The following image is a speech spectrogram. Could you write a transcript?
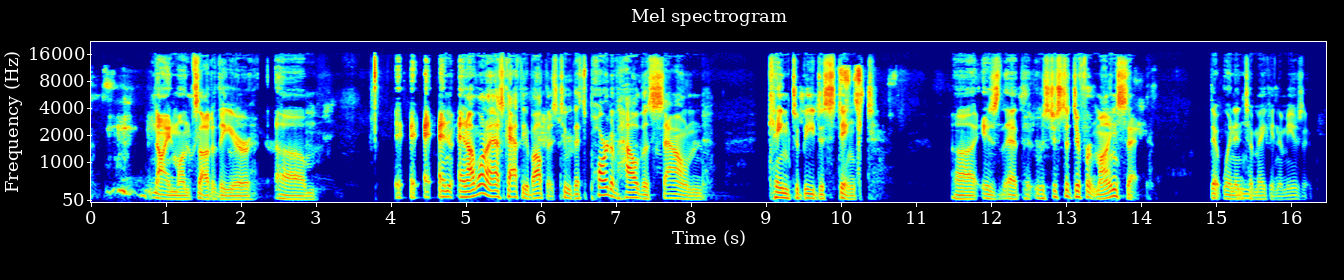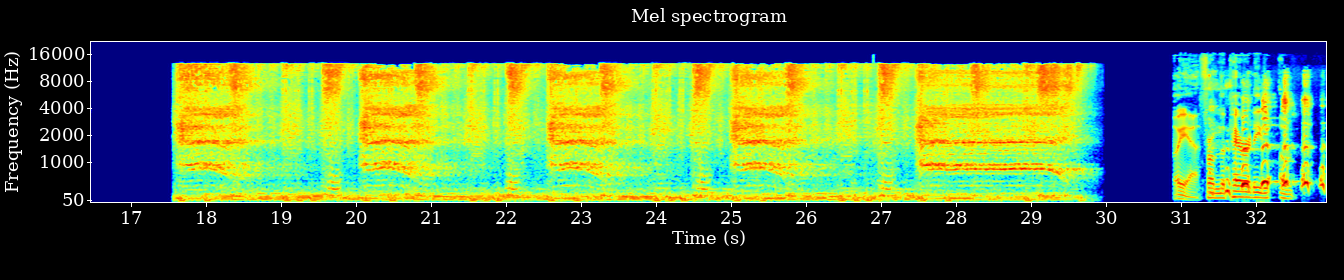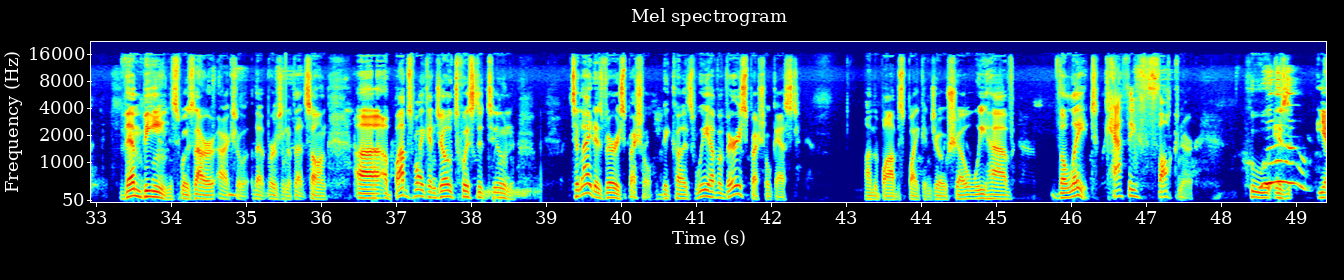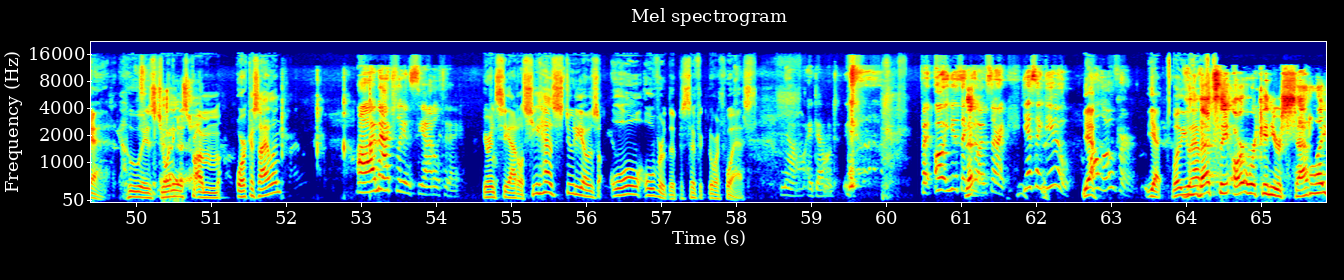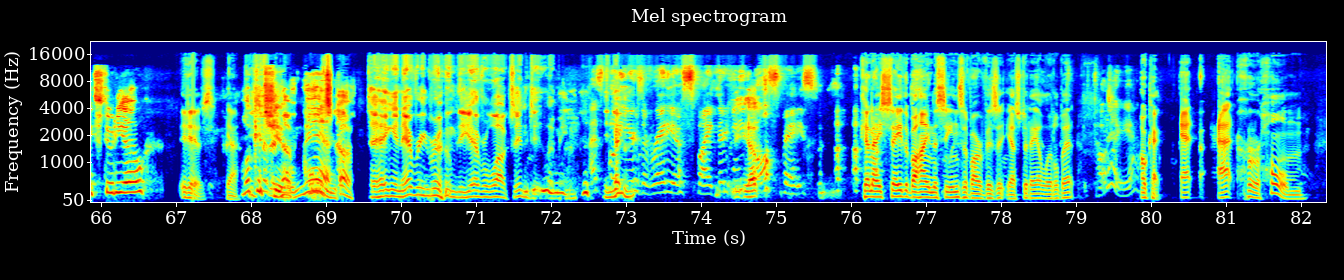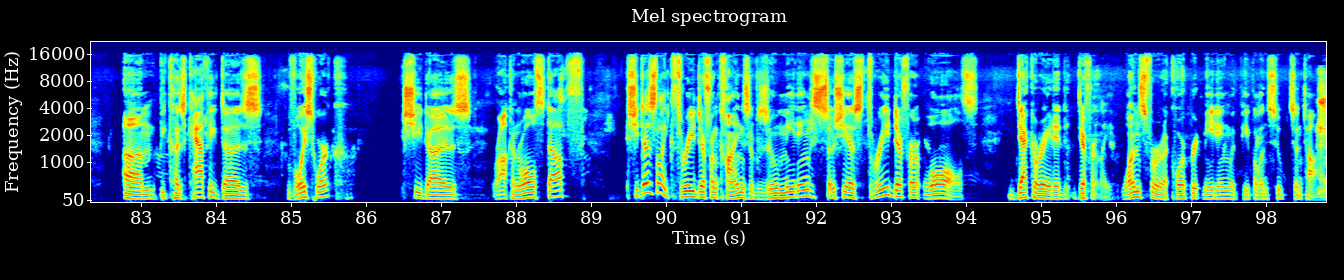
nine months out of the year, um, and and I want to ask Cathy about this too. That's part of how the sound came to be distinct. Uh, is that it was just a different mindset that went into making the music. Oh yeah, from the parody of "Them Beans" was our actual that version of that song. Uh, a Bob Spike and Joe twisted tune. Tonight is very special because we have a very special guest on the Bob Spike and Joe show. We have the late Cathy Faulkner, who is Woo! yeah, who is joining us from Orcas Island. Uh, I'm actually in Seattle today. You're in Seattle. She has studios all over the Pacific Northwest. No, I don't. but oh, yes, I That- do. I'm sorry. Yes, I do. Yeah. all over. Yeah, well, you have That's the artwork in your satellite studio. it is. Yeah, Look He's at got you, enough cool stuff to hang in every room that you ever walks into. I mean, That's 20 years of radio, Spike. There, you need Yep. wall space. can I say the behind the scenes of our visit yesterday a little bit? totally, yeah. Okay. At at her home, um, because Cathy does voice work, she does rock and roll stuff. She does like three different kinds of Zoom meetings. So she has three different walls decorated differently. One's for a corporate meeting with people in suits and ties.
